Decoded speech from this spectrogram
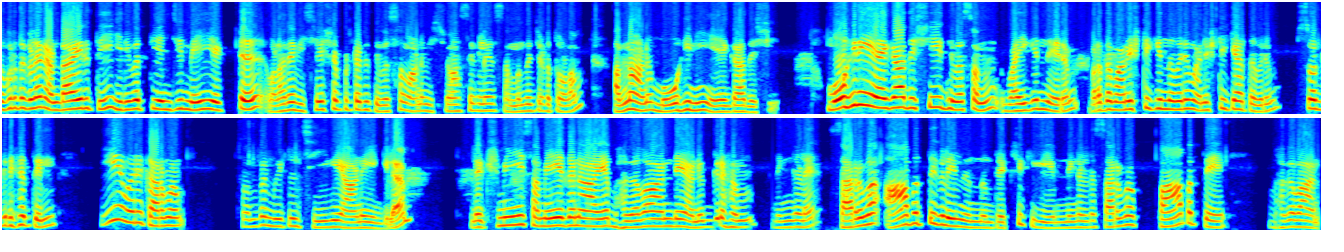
സുഹൃത്തുക്കളെ രണ്ടായിരത്തി ഇരുപത്തിയഞ്ച് മെയ് എട്ട് വളരെ വിശേഷപ്പെട്ട ഒരു ദിവസമാണ് വിശ്വാസികളെ സംബന്ധിച്ചിടത്തോളം. അന്നാണ് മോഹിനി ഏകാദശി. മോഹിനി ഏകാദശി ദിവസം വൈകുന്നേരം വ്രതം അനുഷ്ഠിക്കുന്നവരും അനുഷ്ഠിക്കാത്തവരും സ്വഗൃഹത്തിൽ ഈ ഒരു കർമ്മം സ്വന്തം വീട്ടിൽ ചെയ്യുകയാണ് എങ്കിൽ ലക്ഷ്മി സമേതനായ ഭഗവാന്റെ അനുഗ്രഹം നിങ്ങളെ സർവ ആപത്തുകളിൽ നിന്നും രക്ഷിക്കുകയും നിങ്ങളുടെ സർവ പാപത്തെ ഭഗവാൻ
